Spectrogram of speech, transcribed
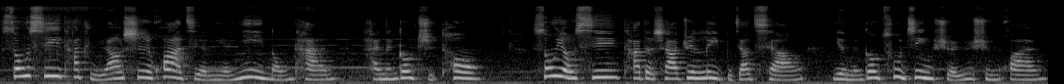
松烯它主要是化解黏液浓痰，还能够止痛；松油烯它的杀菌力比较强，也能够促进血液循环。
